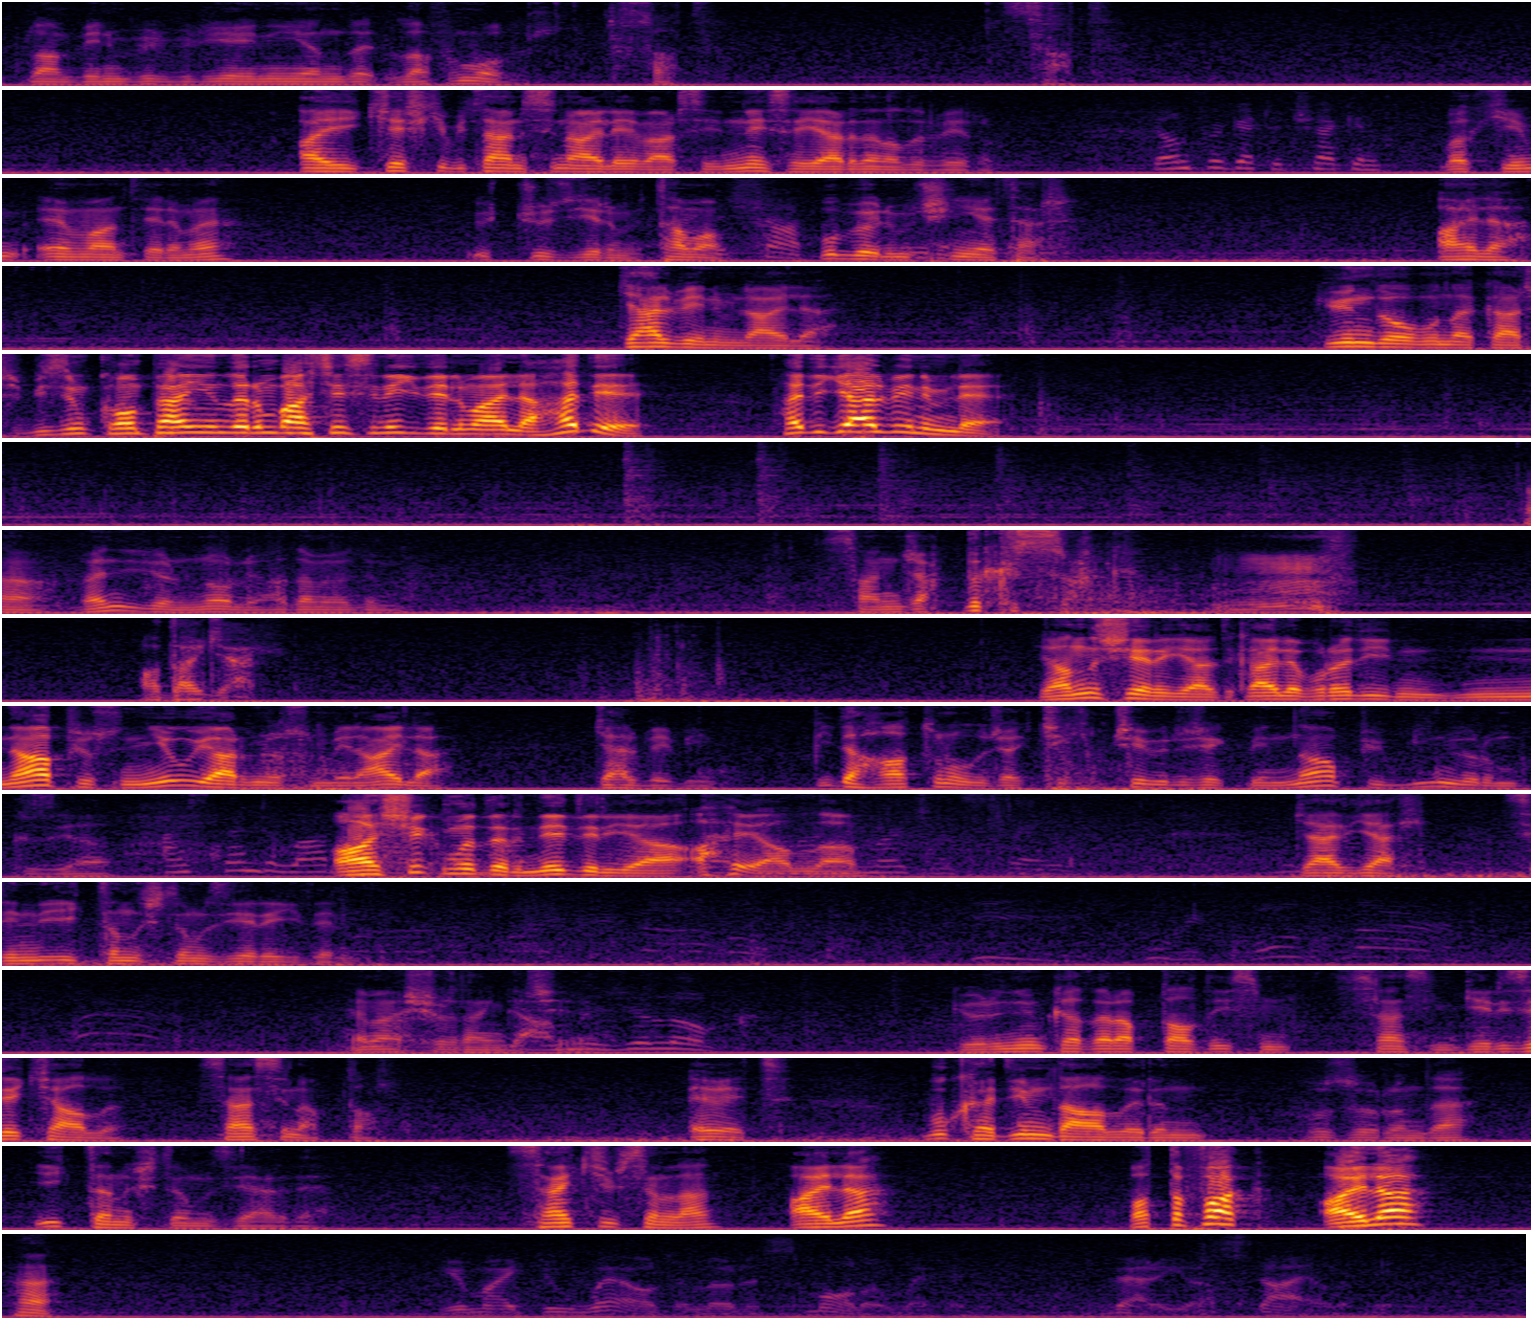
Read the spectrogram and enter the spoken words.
Ulan benim bülbül yayının yanında lafı mı olur? Sat. Sat. Ay keşke bir tanesini aileye verseydim. Neyse yerden alır veririm. Bakayım envanterime. 320 tamam. Bu bölüm için yeter. Ayla. Gel benimle Ayla. Gün doğumuna karşı. Bizim kompanyanların bahçesine gidelim Ayla. Hadi. Hadi gel benimle. Ha, ben de diyorum ne oluyor adam öldü mü? Sancaklı kısrak. Hmm. Ada gel. Yanlış yere geldik Ayla bura değil. Ne yapıyorsun? Niye uyarmıyorsun beni Ayla? Gel bebeğim. Bir de hatun olacak, çekip çevirecek beni. Ne yapıyor bilmiyorum bu kız ya. Aşık mıdır nedir ya? Ay Allah'ım. Gel gel. Seninle ilk tanıştığımız yere gidelim. Hemen şuradan geçelim. Göründüğün kadar aptal değilsin. Sensin gerizekalı. Sensin aptal. Evet. Bu kadim dağların huzurunda ilk tanıştığımız yerde. Sen kimsin lan? Ayla? What the fuck? Ayla? Ha.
